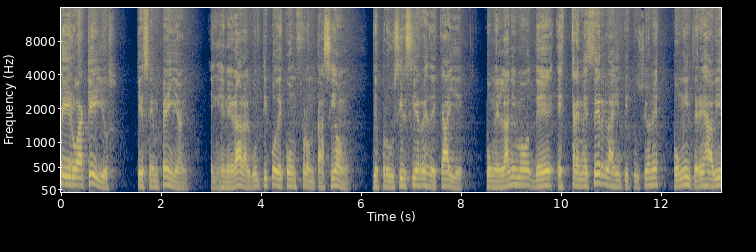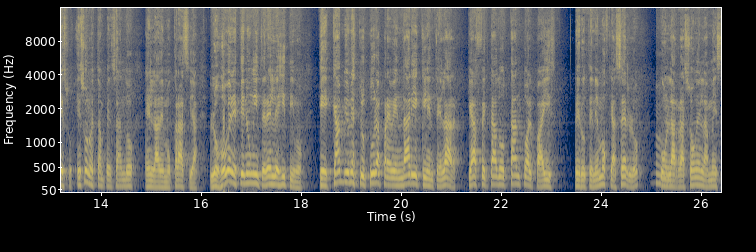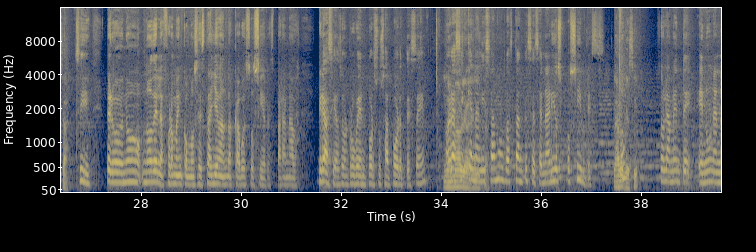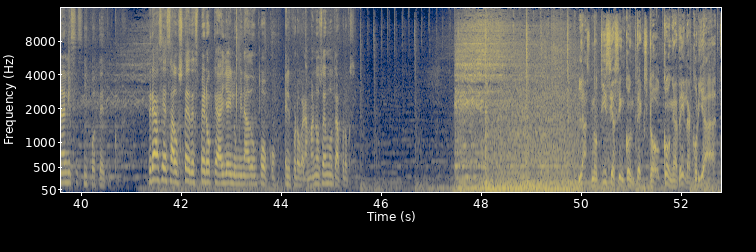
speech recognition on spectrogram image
Pero aquellos que se empeñan en generar algún tipo de confrontación, de producir cierres de calle, con el ánimo de estremecer las instituciones con un interés avieso. Eso no están pensando en la democracia. Los jóvenes tienen un interés legítimo que cambie una estructura prebendaria y clientelar que ha afectado tanto al país, pero tenemos que hacerlo con la razón en la mesa. Sí, pero no, no de la forma en cómo se está llevando a cabo esos cierres, para nada. Gracias, don Rubén, por sus aportes. ¿eh? Ahora sí que analizamos bastantes escenarios posibles. Claro que sí. Solamente en un análisis hipotético. Gracias a usted, espero que haya iluminado un poco el programa. Nos vemos la próxima. Las noticias en contexto con Adela Coriat.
